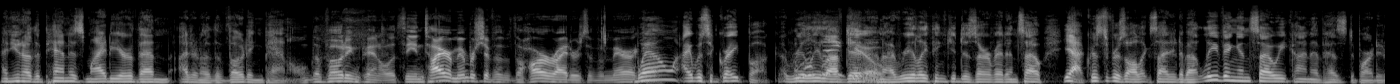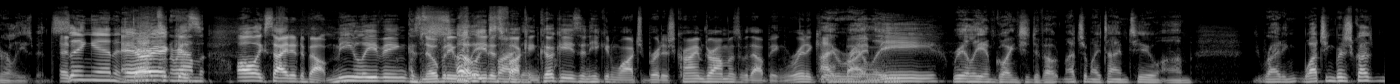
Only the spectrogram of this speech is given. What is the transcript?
and you know the pen is mightier than I don't know the voting panel. The voting panel. It's the entire membership of the Horror Writers of America. Well, it was a great book. I really thank loved it, you. and I really think you deserve it. And so, yeah, Christopher's all excited about leaving, and so he kind of has departed early. He's been singing and Eric dancing around. is the- all excited about me leaving because nobody so will eat his fucking cookies and he can watch British crime dramas without being ridiculed I by really, me. really am going to devote much of my time to um, writing, watching British crime,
